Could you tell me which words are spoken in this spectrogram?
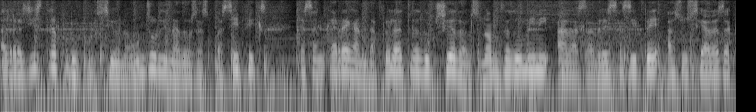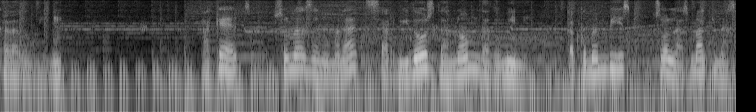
el registre proporciona uns ordinadors específics que s'encarreguen de fer la traducció dels noms de domini a les adreces IP associades a cada domini. Aquests són els anomenats servidors de nom de domini, que com hem vist són les màquines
